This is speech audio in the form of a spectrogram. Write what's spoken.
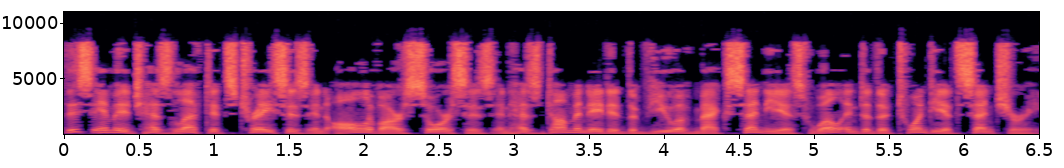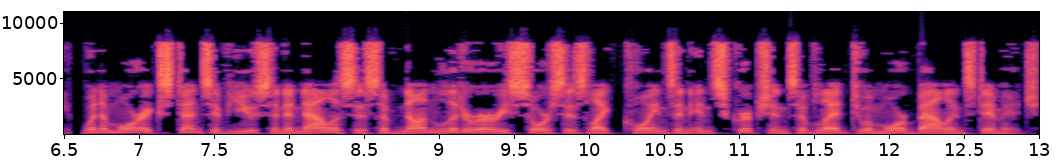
This image has left its traces in all of our sources and has dominated the view of Maxentius well into the 20th century, when a more extensive use and analysis of non-literary sources like coins and inscriptions have led to a more balanced image.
